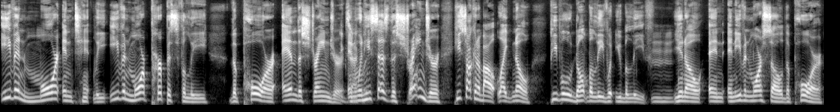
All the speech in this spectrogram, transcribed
even more intently, even more purposefully, the poor and the stranger. And when he says the stranger, he's talking about like no people who don't believe what you believe, mm-hmm. you know, and and even more so the poor.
